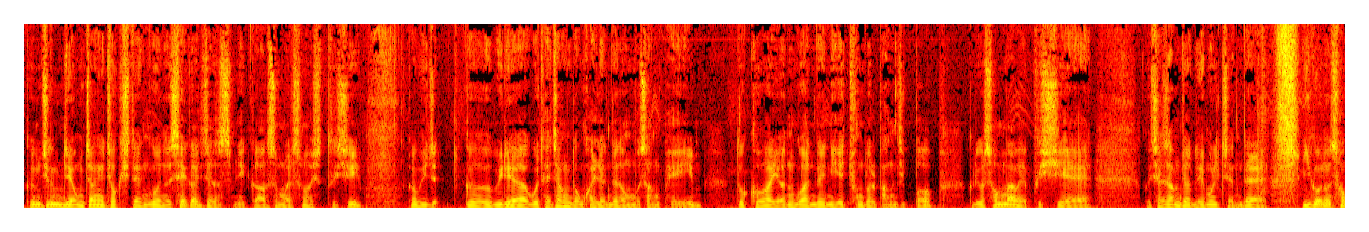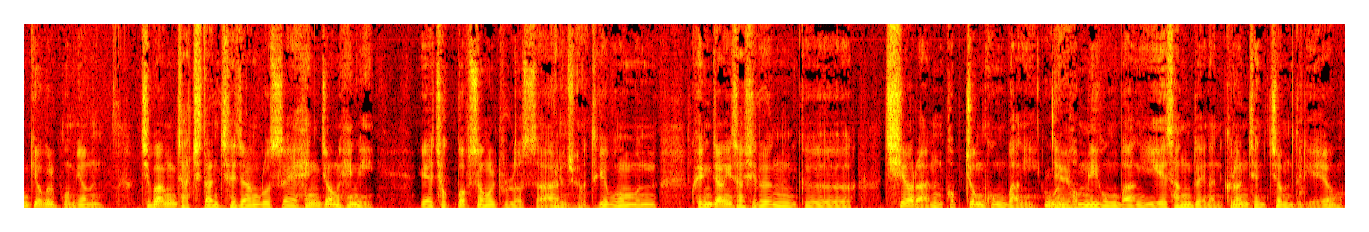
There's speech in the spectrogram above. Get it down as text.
그럼 지금 이제 영장에 적시된 거는 세 가지지 않습니까? 앞서 말씀하셨듯이 그, 위제, 그 위례하고 대장동 관련된 업무상 배임, 또 그와 연관된 이해충돌 방지법, 그리고 성남 FC의 그 제3자 뇌물죄인데 이거는 성격을 보면 지방자치단체장으로서의 행정 행위 의 적법성을 둘러싼 그렇죠. 어떻게 보면 굉장히 사실은 그 치열한 법정 공방이 혹은 네. 법리 공방이 예상되는 그런 쟁점들이에요.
